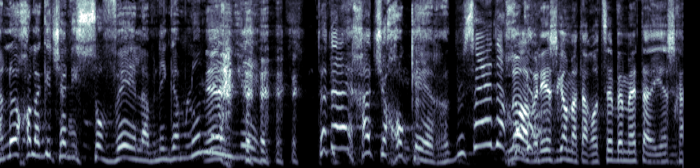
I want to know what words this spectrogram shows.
אני לא יכול להגיד שאני סובל, אבל אני גם לא נהנה. אתה יודע, אחד שחוקר, בסדר, חוקר. לא, אבל יש גם, אתה רוצה באמת, יש לך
